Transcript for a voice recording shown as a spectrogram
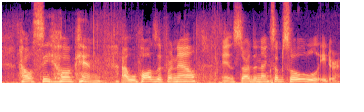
I will see y'all again. I will pause it for now and start the next episode later.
